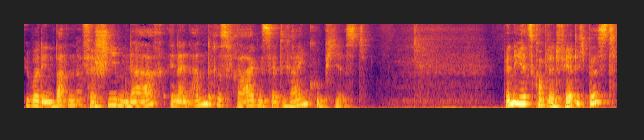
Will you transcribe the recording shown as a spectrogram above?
über den Button Verschieben nach in ein anderes Fragenset reinkopierst. Wenn du jetzt komplett fertig bist,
